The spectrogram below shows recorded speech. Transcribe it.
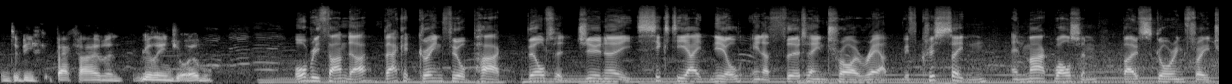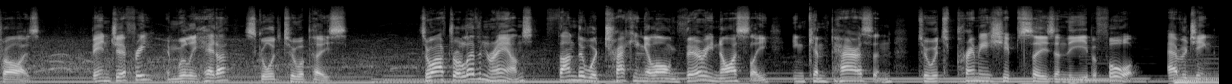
and to be back home and really enjoyable. Albury Thunder back at Greenfield Park belted Junee 68 0 in a 13 try rout with Chris Seaton and Mark Walsham both scoring three tries. Ben Jeffrey and Willie Hedder scored two apiece. So after 11 rounds, Thunder were tracking along very nicely in comparison to its premiership season the year before averaging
